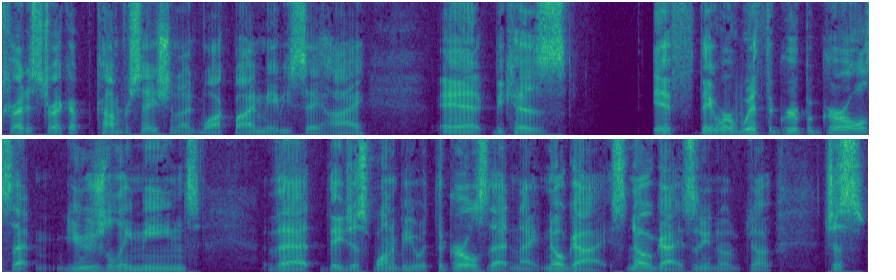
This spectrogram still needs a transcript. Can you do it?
try to strike up a conversation i'd walk by maybe say hi and because if they were with a group of girls, that usually means that they just want to be with the girls that night. No guys, no guys, you know, just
